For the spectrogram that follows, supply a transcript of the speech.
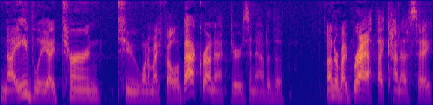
naively, I turn to one of my fellow background actors, and out of the, under my breath, I kind of say,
